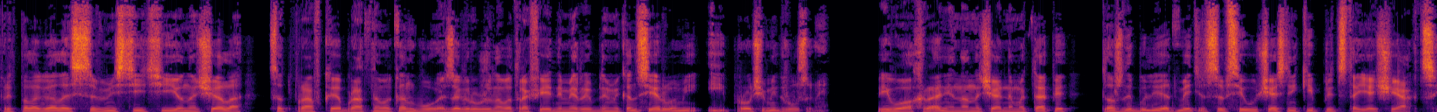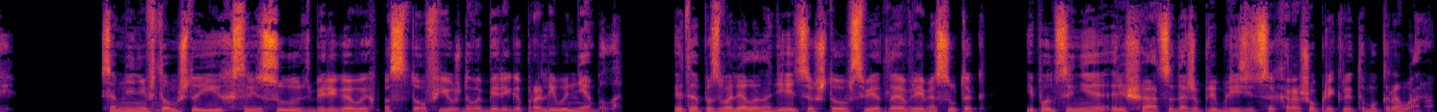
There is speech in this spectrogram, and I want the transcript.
Предполагалось совместить ее начало с отправкой обратного конвоя, загруженного трофейными рыбными консервами и прочими грузами. В его охране на начальном этапе должны были отметиться все участники предстоящей акции. Сомнений в том, что их срисуют с береговых постов южного берега пролива, не было. Это позволяло надеяться, что в светлое время суток японцы не решатся даже приблизиться к хорошо прикрытому каравану.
